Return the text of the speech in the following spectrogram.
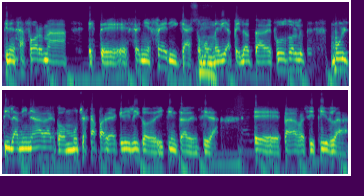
tiene esa forma este semiesférica, es como media pelota de fútbol multilaminada con muchas capas de acrílico de distinta densidad eh, para resistir la,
